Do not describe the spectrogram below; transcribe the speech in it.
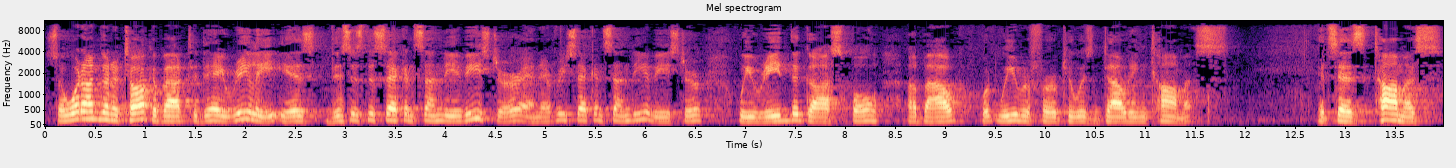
So, what I'm going to talk about today really is this is the second Sunday of Easter, and every second Sunday of Easter, we read the gospel about what we refer to as doubting Thomas. It says Thomas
